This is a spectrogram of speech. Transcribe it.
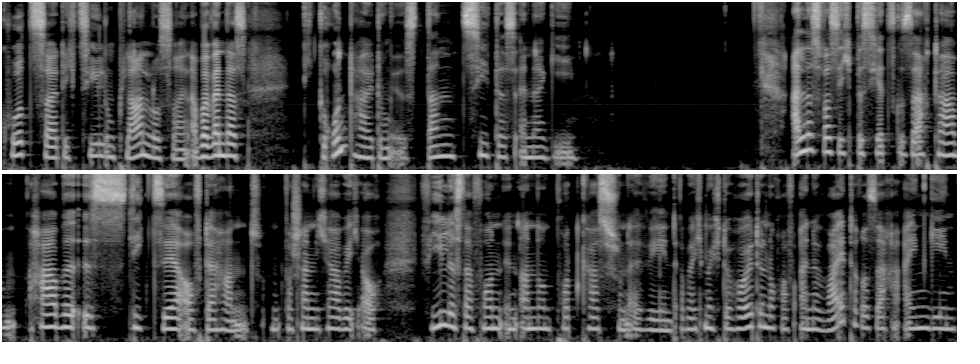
kurzzeitig ziel- und planlos sein. Aber wenn das die Grundhaltung ist, dann zieht das Energie. Alles, was ich bis jetzt gesagt habe, ist, liegt sehr auf der Hand. Und wahrscheinlich habe ich auch vieles davon in anderen Podcasts schon erwähnt. Aber ich möchte heute noch auf eine weitere Sache eingehen,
